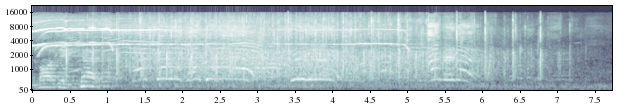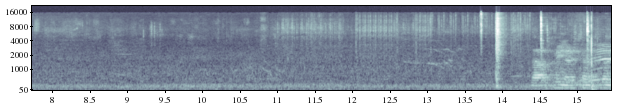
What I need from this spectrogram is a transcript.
Nemati 10. Now Mijno's turn to know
